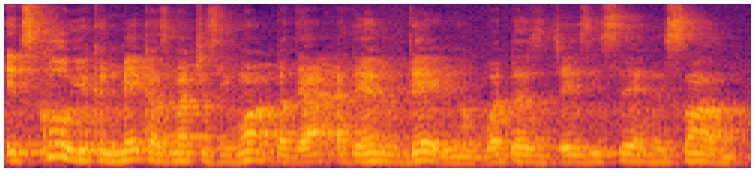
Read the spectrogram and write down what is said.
it's cool you can make as much as you want but that, at the end of the day you know what does jay-z say in his song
